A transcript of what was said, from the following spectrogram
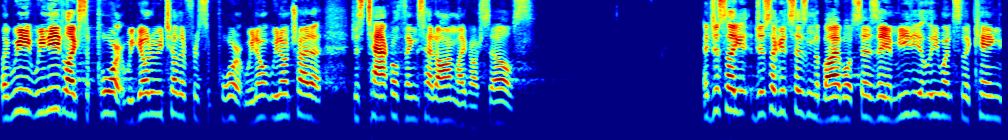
Like we, we need like support. We go to each other for support. We don't, we don't try to just tackle things head on like ourselves. And just like, just like it says in the Bible, it says they immediately went to the king,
